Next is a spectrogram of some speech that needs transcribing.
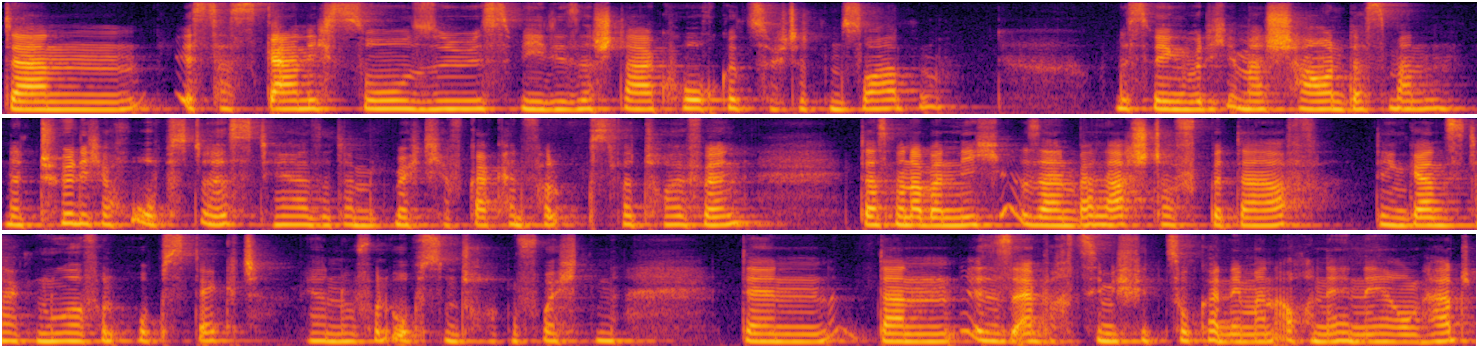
dann ist das gar nicht so süß wie diese stark hochgezüchteten Sorten. Und deswegen würde ich immer schauen, dass man natürlich auch Obst isst. Ja, also damit möchte ich auf gar keinen Fall Obst verteufeln, dass man aber nicht seinen Ballaststoffbedarf den ganzen Tag nur von Obst deckt ja, nur von Obst und Trockenfrüchten. Denn dann ist es einfach ziemlich viel Zucker, den man auch in der Ernährung hat.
